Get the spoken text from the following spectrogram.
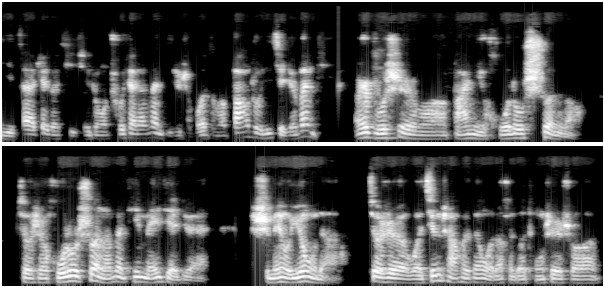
你在这个体系中出现的问题是什么，我怎么帮助你解决问题，而不是我把你葫芦顺了，就是葫芦顺了，问题没解决是没有用的。就是我经常会跟我的很多同事说，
